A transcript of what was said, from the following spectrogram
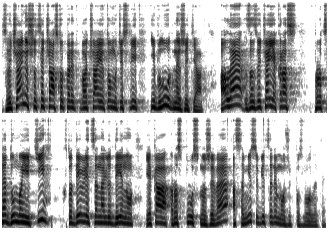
Звичайно, що це часто передбачає в тому числі і блудне життя. Але зазвичай якраз про це думають ті, хто дивляться на людину, яка розпусно живе, а самі собі це не можуть дозволити.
